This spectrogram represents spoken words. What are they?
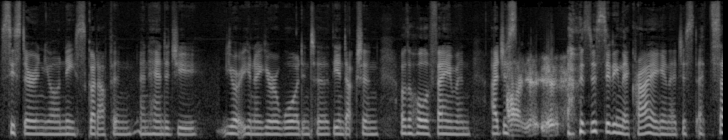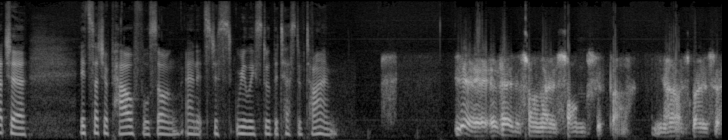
sister and your niece got up and, and handed you your you know your award into the induction of the Hall of Fame, and I just oh, yeah, yeah. I was just sitting there crying, and I just it's such a it's such a powerful song, and it's just really stood the test of time. Yeah. It's one of those songs that uh, you know. I suppose uh,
